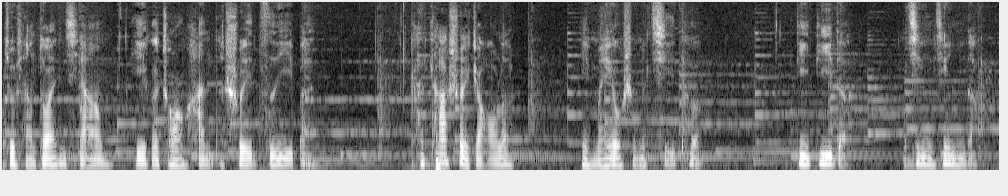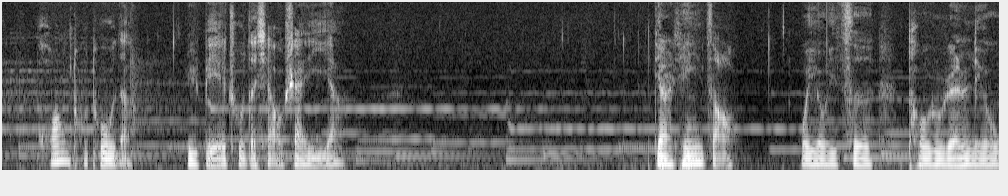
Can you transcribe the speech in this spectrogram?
就像端详一个壮汉的睡姿一般。看他睡着了，也没有什么奇特，低低的，静静的，荒秃秃的，与别处的小山一样。第二天一早，我又一次投入人流，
